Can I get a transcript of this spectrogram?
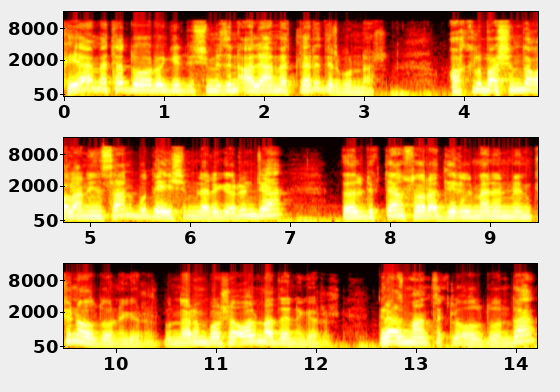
kıyamete doğru gidişimizin alametleridir bunlar. Aklı başında olan insan bu değişimleri görünce öldükten sonra dirilmenin mümkün olduğunu görür. Bunların boşa olmadığını görür Biraz mantıklı olduğunda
